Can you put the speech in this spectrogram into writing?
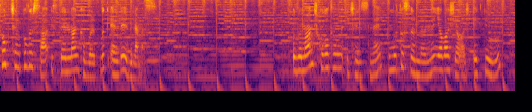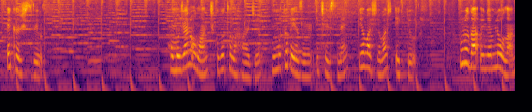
Çok çırpılırsa istenilen kabarıklık elde edilemez. Ilınan çikolatanın içerisine yumurta sarılarını yavaş yavaş ekliyoruz ve karıştırıyoruz. Homojen olan çikolatalı harcı yumurta beyazının içerisine yavaş yavaş ekliyoruz. Burada önemli olan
